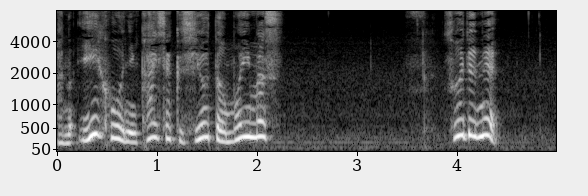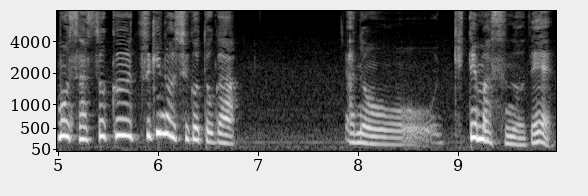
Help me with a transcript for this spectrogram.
あのいい方に解釈しようと思います。それでねもう早速次のお仕事があの来てますので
